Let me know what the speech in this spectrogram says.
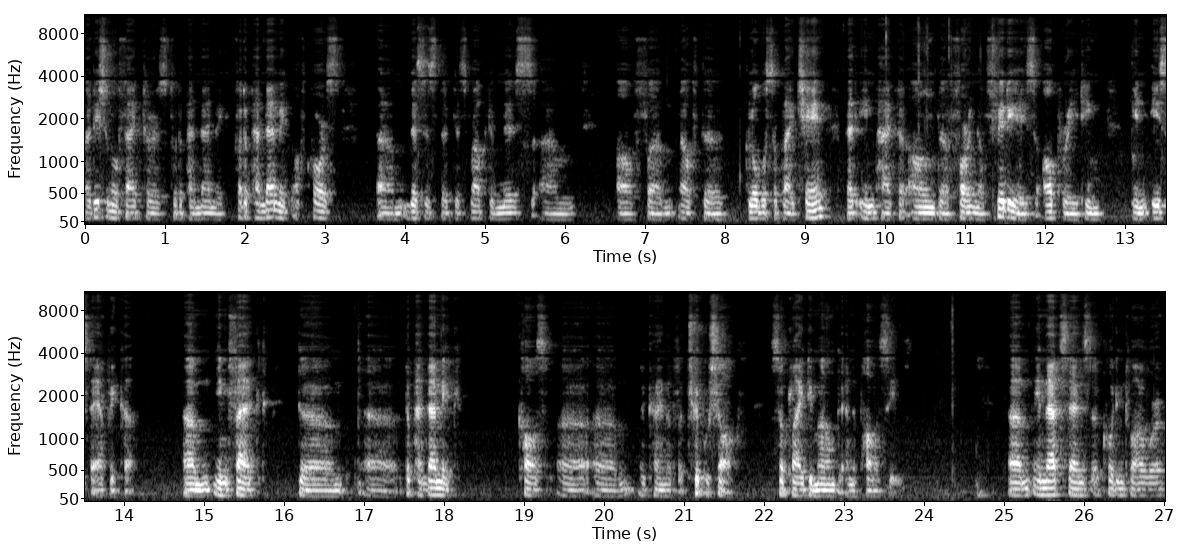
additional factors to the pandemic. For the pandemic, of course, um, this is the disruptiveness um, of, um, of the global supply chain that impacted on the foreign affiliates operating in East Africa. Um, in fact, the, uh, the pandemic caused uh, um, a kind of a triple shock, supply, demand, and policies. Um, in that sense, according to our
